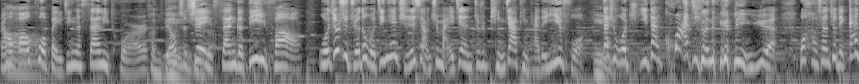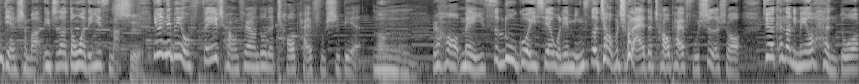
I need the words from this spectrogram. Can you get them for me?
然后包括北京的三里屯儿，很标志这三个地方，我就是觉得我今天只是想去买一件就是平价品牌的衣服，但是我一旦跨进了那个领域，我好像就得干点什么，你知道懂我的意思吗？是，因为那边有非常非常多的潮牌服饰店，嗯，然后每一次路过一些我连名字都叫不出来的潮牌服饰的时候，就会看到里面有很多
